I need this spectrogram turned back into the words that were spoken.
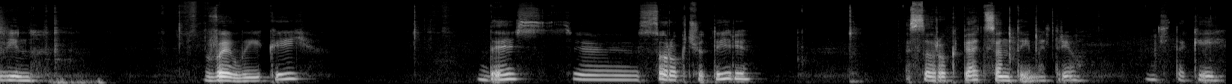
він великий, десь е, 44 45 сантиметрів. Ось такий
